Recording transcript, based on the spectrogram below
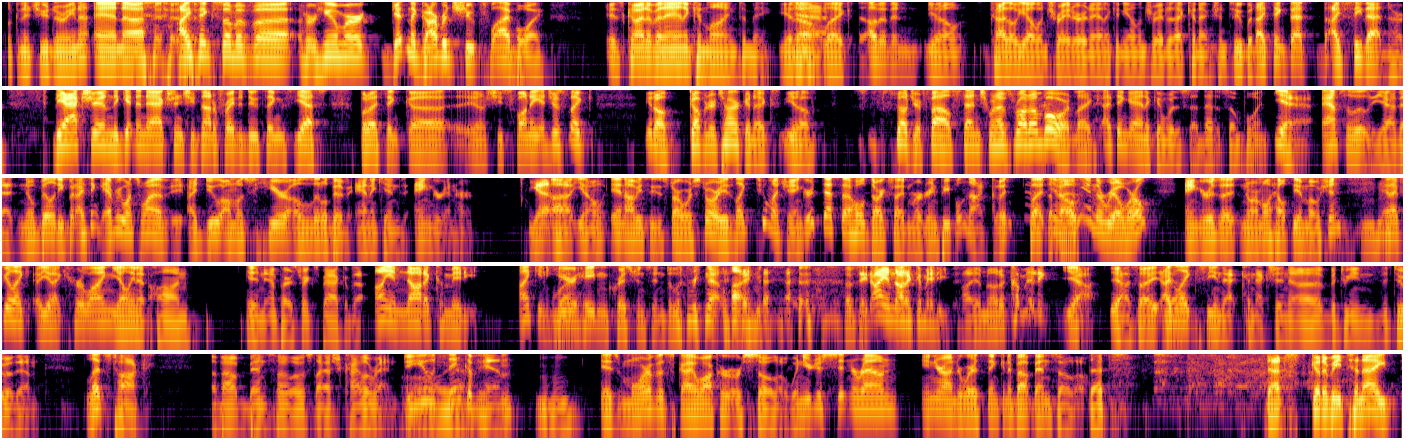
Looking at you, Dorina, and uh, I think some of uh, her humor, getting the garbage chute flyboy, is kind of an Anakin line to me. You know, Yeah. like other than you know Kylo yelling traitor and Anakin yelling traitor, that connection too. But I think that I see that in her. The action, the getting into action, she's not afraid to do things. Yes, but I think uh, you know she's funny and just like you know Governor Tarkin, ex- you know, smelled your foul stench when I was brought on board. Like I think Anakin would have said that at some point. Yeah, absolutely. Yeah, that nobility. But I think every once in a while, I do almost hear a little bit of Anakin's anger in her. Yes, Uh, you know, and obviously the Star Wars story is like too much anger. That's the whole dark side murdering people. Not good. But you know, best. in the real world, anger is a normal, healthy emotion. Mm-hmm. And I feel like you know, like her lying, yelling at Han in Empire Strikes Back of the "I am not a committee." I can hear Right. Hayden Christensen delivering that line of saying, "I am not a committee." I am not a committee. Yeah, yeah. So I, I like seeing that connection uh, between the two of them. Let's talk about Ben Solo slash Kylo Ren. Do you think of him as more of a Skywalker or Solo when you're just sitting around in your underwear thinking about Ben Solo? That's that's gonna be tonight.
